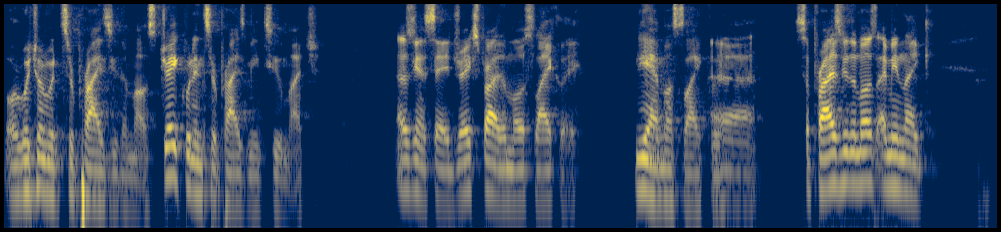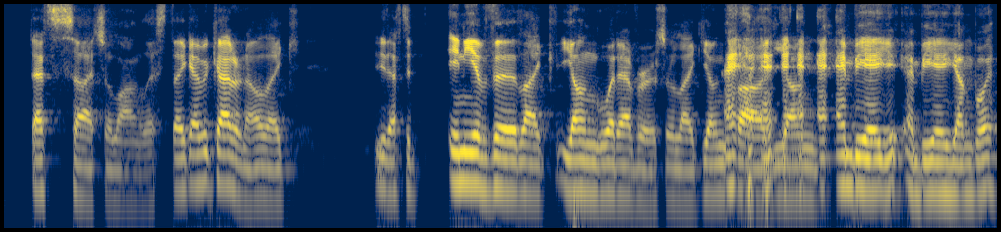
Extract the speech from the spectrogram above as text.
or which one would surprise you the most? Drake wouldn't surprise me too much. I was gonna say Drake's probably the most likely. Yeah, most likely. Uh, surprised me the most. I mean, like that's such a long list. Like I would, I don't know, like you'd have to any of the like young whatevers or like young thug, young NBA NBA young boy.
